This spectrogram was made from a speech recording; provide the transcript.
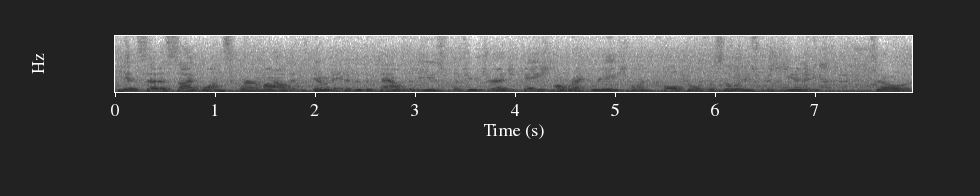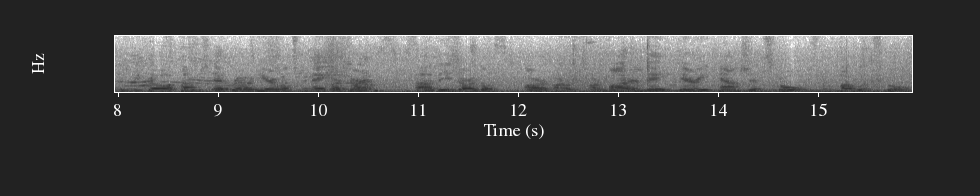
he had set aside one square mile that he donated to the town to be used for the future educational, recreational, and cultural facilities for the community. So as we go up Homestead Road here, once we make our turn, uh, these are the our, our, our modern day Derry Township schools, the public schools.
